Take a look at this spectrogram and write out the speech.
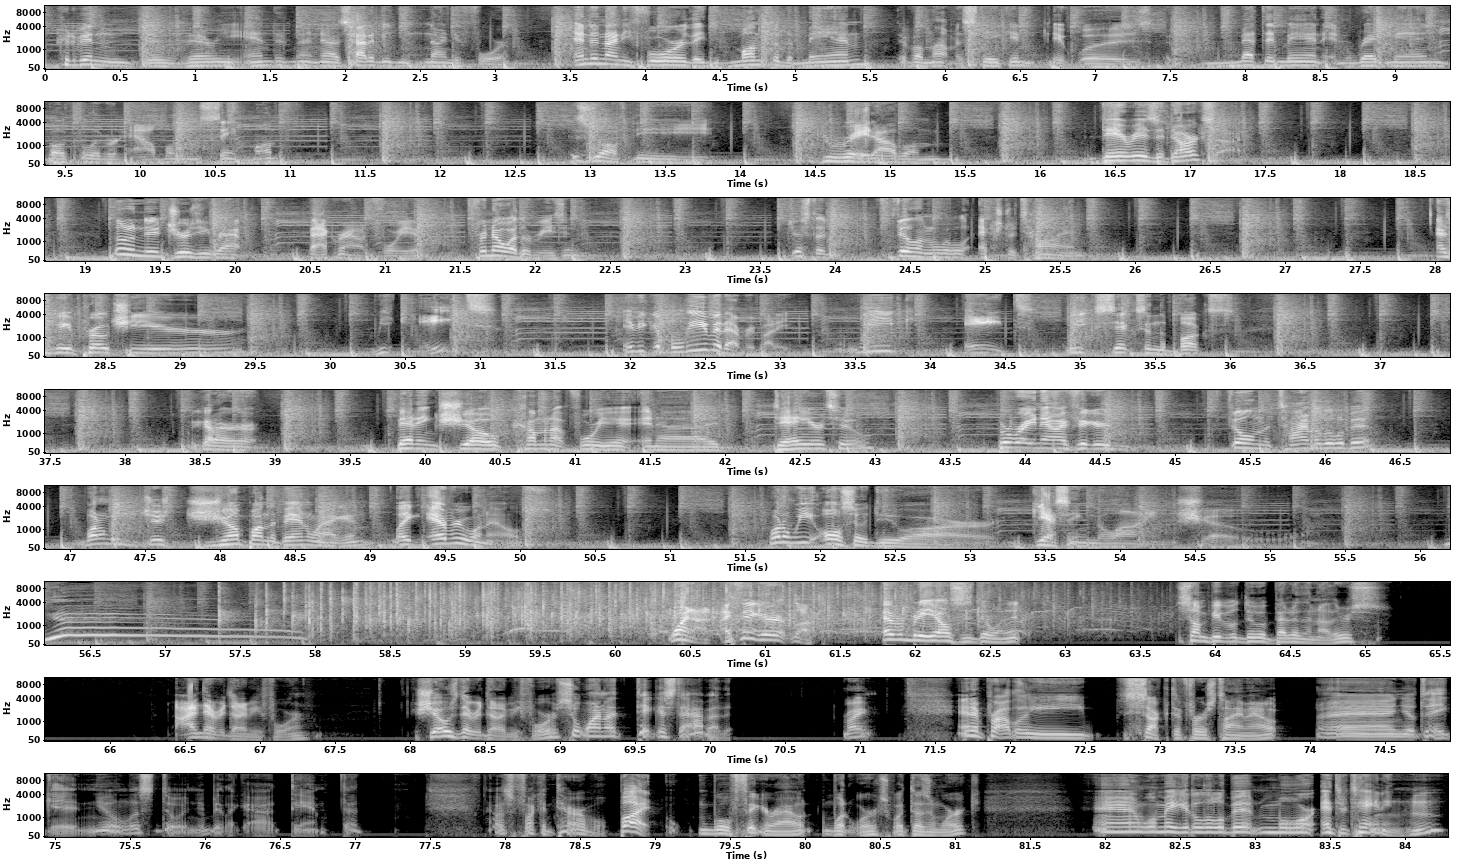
Could have been the very end of. No, it's had to be 94. End of 94, they did Month of the Man, if I'm not mistaken. It was Method Man and Redman both delivered an album same month. This is off the great album, Dare Iz a Darkside. Little New Jersey rap background for you, for no other reason. Just to fill in a little extra time. As we approach here, week eight. If you can believe it, everybody. Week eight. Week six in the books. We got our betting show coming up for you in a day or two. But right now, I figured filling the time a little bit. Why don't we just jump on the bandwagon like everyone else? Why don't we also do our guessing the line show? Yeah. Why not? I figure, look, everybody else is doing it. Some people do it better than others. I've never done it before. Show's never done it before, so why not take a stab at it? Right? And it probably sucked the first time out, and you'll take it and you'll listen to it and you'll be like, ah, damn, that, that was fucking terrible. But we'll figure out what works, what doesn't work, and we'll make it a little bit more entertaining. Hmm?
